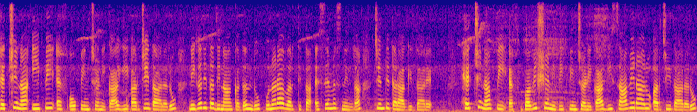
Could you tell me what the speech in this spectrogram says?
ಹೆಚ್ಚಿನ ಇಪಿಎಫ್ಒ ಪಿಂಚಣಿಗಾಗಿ ಅರ್ಜಿದಾರರು ನಿಗದಿತ ದಿನಾಂಕದಂದು ಪುನರಾವರ್ತಿತ ಎಸ್ಎಂಎಸ್ನಿಂದ ಚಿಂತಿತರಾಗಿದ್ದಾರೆ. ಹೆಚ್ಚಿನ ಪಿಎಫ್, ಭವಿಷ್ಯ ನಿಧಿ ಪಿಂಚಣಿಗಾಗಿ ಸಾವಿರಾರು ಅರ್ಜಿದಾರರು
